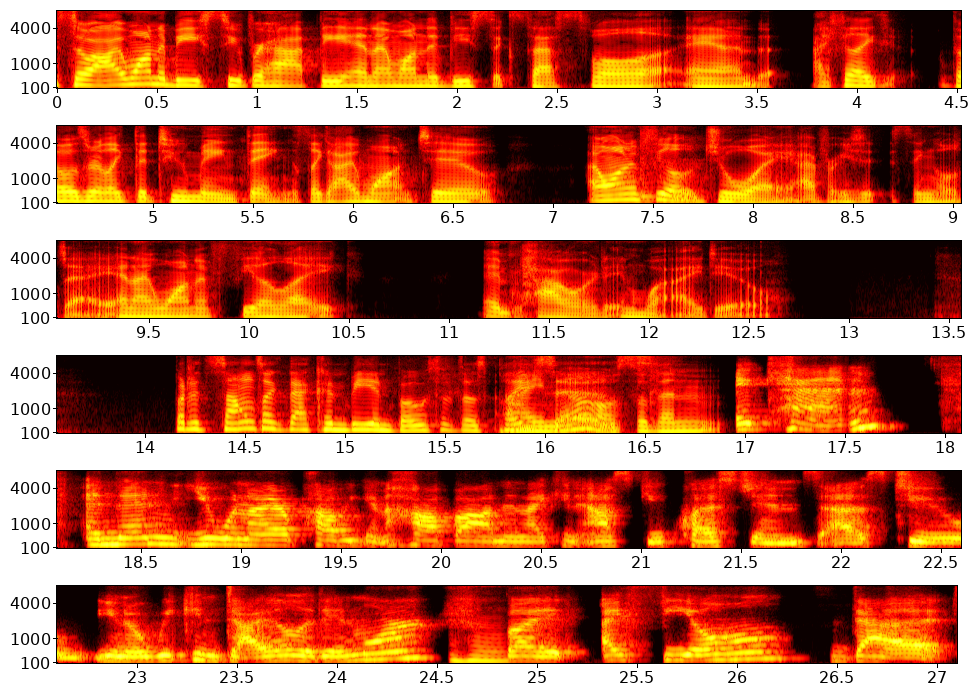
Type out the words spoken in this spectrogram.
so I want to be super happy and I want to be successful. And I feel like those are like the two main things. Like I want to, I want to feel Mhm. joy every single day. And I want to feel like empowered in what I do. But it sounds like that can be in both of those places. I know. So then, It can. And then you and I are probably going to hop on and I can ask you questions as to, you know, we can dial it in more. Mhm. But I feel that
